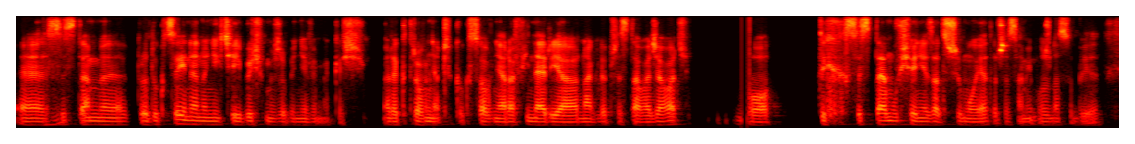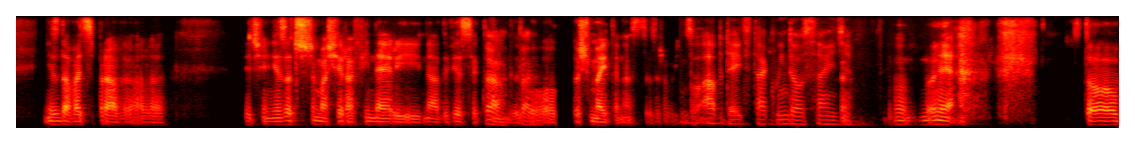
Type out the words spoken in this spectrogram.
mhm. systemy produkcyjne. No nie chcielibyśmy, żeby, nie wiem, jakaś elektrownia czy koksownia, rafineria nagle przestała działać, bo tych systemów się nie zatrzymuje. To czasami można sobie nie zdawać sprawy, ale wiecie, nie zatrzyma się rafinerii na dwie sekundy, tak, tak. bo ktoś maintenance chce zrobić. Bo update, tak, Windowsa idzie. No, no, nie. To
